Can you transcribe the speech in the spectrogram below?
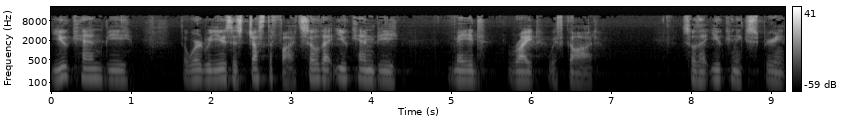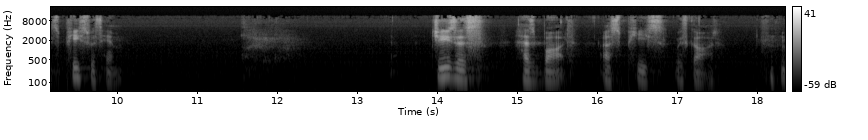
you can be, the word we use is justified, so that you can be made right with God so that you can experience peace with Him. Jesus has bought us peace with God.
